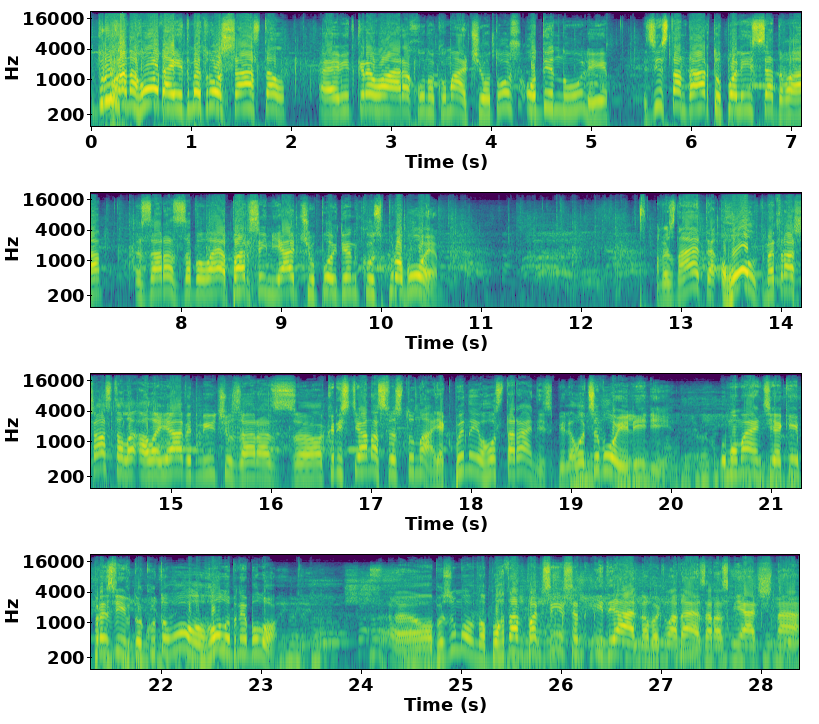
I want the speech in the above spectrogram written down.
друга нагода і Дмитро Шастал відкриває рахунок у матчі. Отож 1-0 і зі стандарту Полісся 2 зараз забиває перший м'яч у поєдинку з пробоєм. Ви знаєте, гол Дмитра Шастала, але я відмічу зараз е, Крістіана Свистуна. Якби не його старанність біля лицевої лінії у моменті, який призвів до кутового, голу б не було. Е, безумовно, Богдан Панчишин ідеально викладає зараз м'яч на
